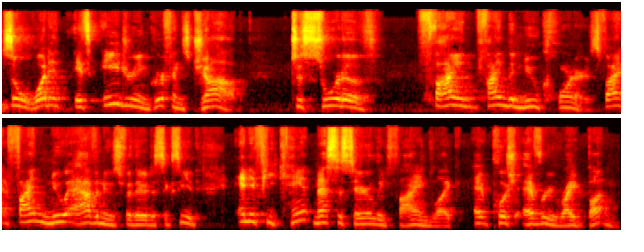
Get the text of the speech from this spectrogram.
So what it, it's Adrian Griffin's job to sort of find find the new corners, find find new avenues for there to succeed. And if he can't necessarily find like push every right button,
